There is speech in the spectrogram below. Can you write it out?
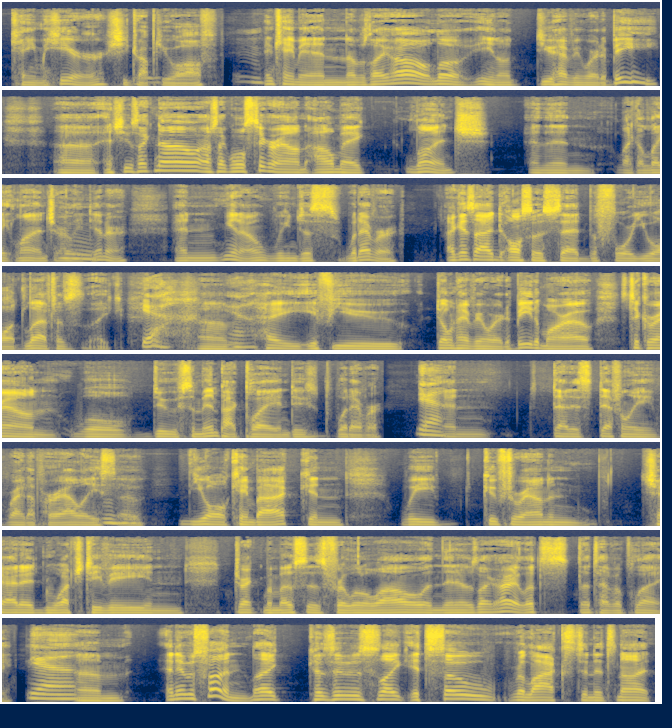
came here. She dropped you off and came in. And I was like, oh, look, you know, do you have anywhere to be? Uh, and she was like, no. I was like, well, stick around. I'll make lunch and then like a late lunch, early dinner. And, you know, we can just whatever. I guess I'd also said before you all had left, I was like, Yeah. um, Yeah. hey, if you don't have anywhere to be tomorrow, stick around. We'll do some impact play and do whatever Yeah. and that is definitely right up her alley. So Mm-hmm. you all came back and we goofed around and chatted and watched TV and drank mimosas for a little while, and then it was like, all right, let's let's have a play. yeah. Um, and it was fun, like because it was like it's so relaxed and it's not.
